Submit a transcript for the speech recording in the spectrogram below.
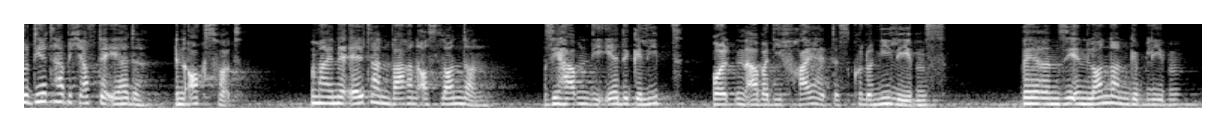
Studiert habe ich auf der Erde, in Oxford. Meine Eltern waren aus London. Sie haben die Erde geliebt, wollten aber die Freiheit des Kolonielebens. Wären sie in London geblieben,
